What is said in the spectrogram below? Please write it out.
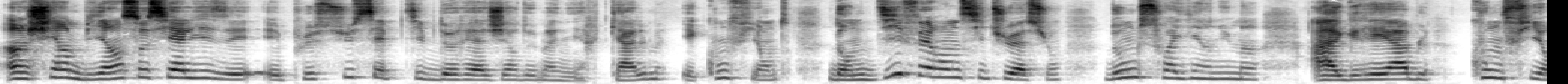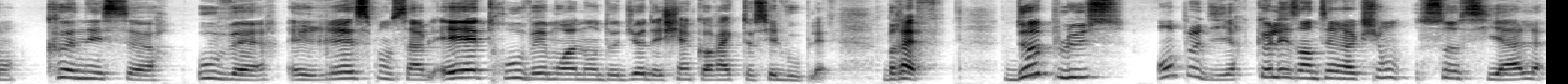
Un chien bien socialisé est plus susceptible de réagir de manière calme et confiante dans différentes situations. Donc soyez un humain agréable, confiant, connaisseur, ouvert et responsable. Et trouvez-moi, nom de Dieu, des chiens corrects, s'il vous plaît. Bref, de plus, on peut dire que les interactions sociales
